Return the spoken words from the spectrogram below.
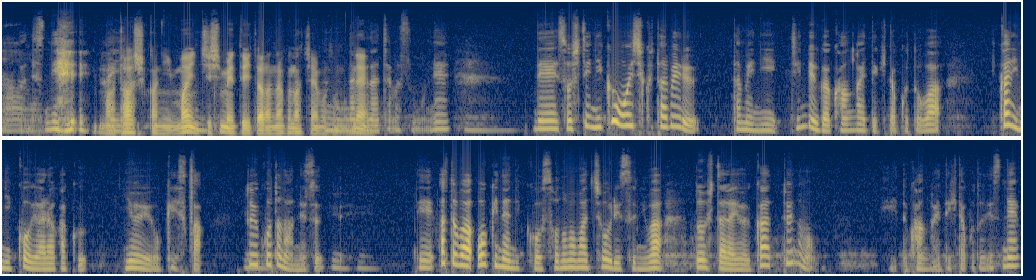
あんですね。まあはい確かに毎日締めていたらなくなっちゃいますもんねうんなくな。っちゃいますもんね。で、そして肉を美味しく食べるために人類が考えてきたことは、いかに肉を柔らかく匂いを消すかということなんです。うんうんで、あとは大きな肉をそのまま調理するにはどうしたらよいかというのも、えーと考えてきたことですね。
